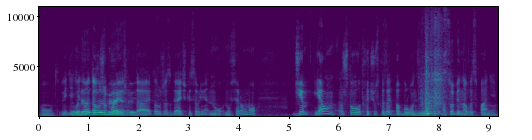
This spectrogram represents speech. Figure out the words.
Вот, видите, Вот но это это уже более, гаечкой. да, это уже с гаечкой современ... ну, но все равно. Чем, я вам что вот хочу сказать по бронзе, особенно в Испании.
